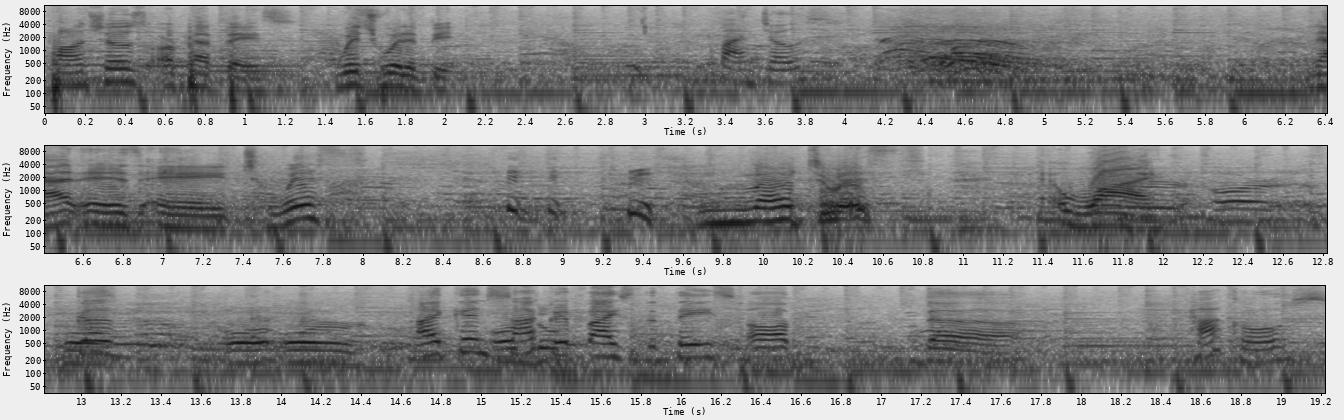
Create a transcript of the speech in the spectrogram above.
Pancho's or Pepe's, which would it be? Pancho's. That is a twist. no twist. Why? Or, Because or, or I can Or sacrifice the taste of the tacos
